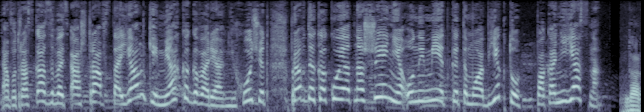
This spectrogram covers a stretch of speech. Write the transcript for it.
а вот рассказывать о штрафстоянке, мягко говоря, не хочет. Правда, какое отношение он имеет к этому объекту, пока не ясно. Да,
